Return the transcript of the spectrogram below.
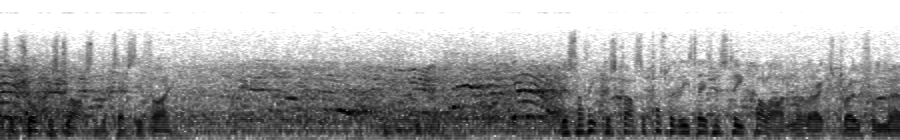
As I'm sure Chris Clarkson would testify. Yes, I think Chris Clarkson, possibly these days with Steve Pollard, another ex-pro from uh,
